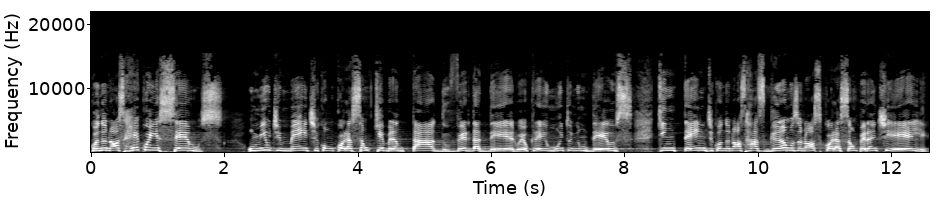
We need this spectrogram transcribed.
Quando nós reconhecemos humildemente, com o coração quebrantado, verdadeiro. Eu creio muito em um Deus que entende quando nós rasgamos o nosso coração perante Ele.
